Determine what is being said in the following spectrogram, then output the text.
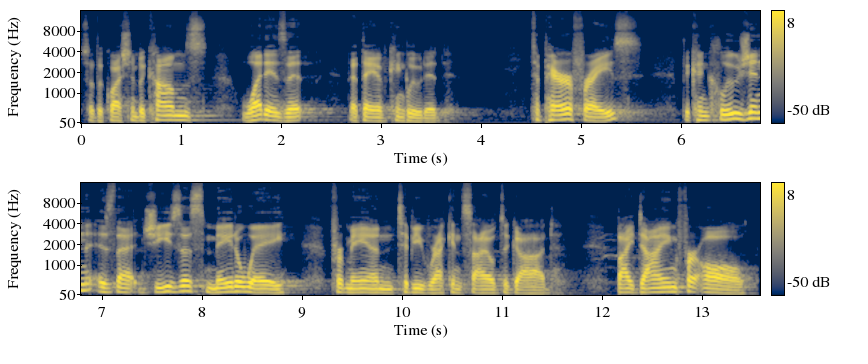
So the question becomes what is it that they have concluded? To paraphrase, the conclusion is that Jesus made a way for man to be reconciled to God by dying for all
